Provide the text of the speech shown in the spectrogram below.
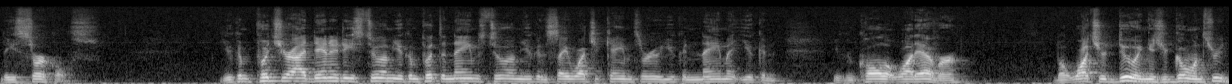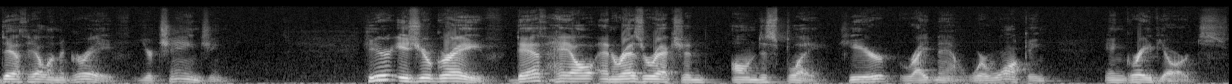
these circles. You can put your identities to them, you can put the names to them, you can say what you came through, you can name it, you can you can call it whatever. But what you're doing is you're going through death, hell, and the grave. You're changing. Here is your grave, death, hell, and resurrection on display. Here, right now. We're walking in graveyards.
